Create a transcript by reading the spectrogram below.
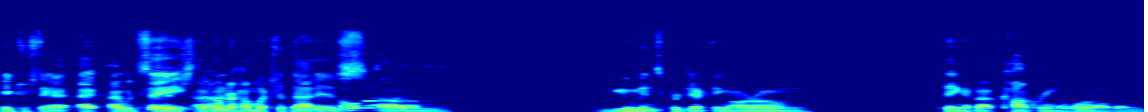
Interesting. I, I, I would say I wonder how much of that is um, humans projecting our own thing about conquering the world and,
